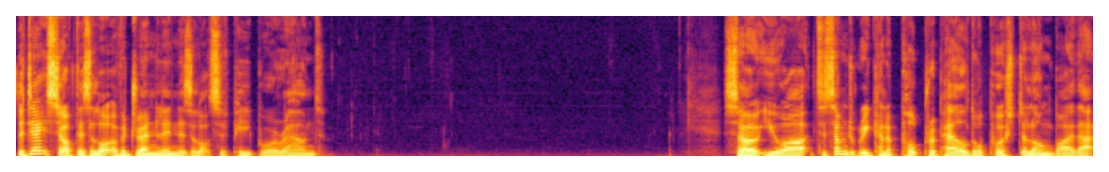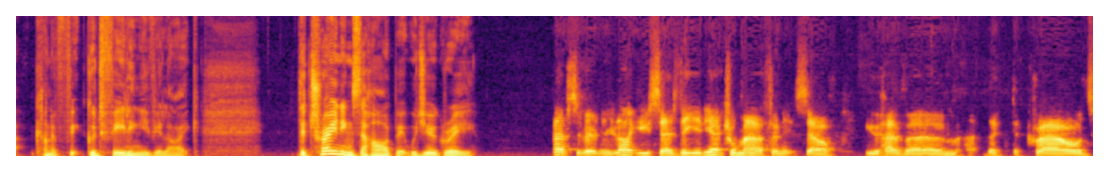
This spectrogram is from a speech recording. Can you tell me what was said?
the day itself, there's a lot of adrenaline, there's lots of people around, So you are to some degree kind of propelled or pushed along by that kind of good feeling, if you like. The training's the hard bit. Would you agree? Absolutely. Like you said, the, the actual marathon itself, you have um, the, the crowd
